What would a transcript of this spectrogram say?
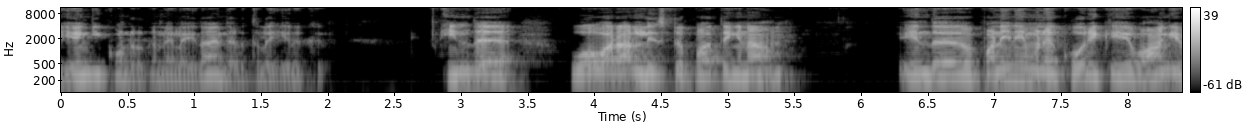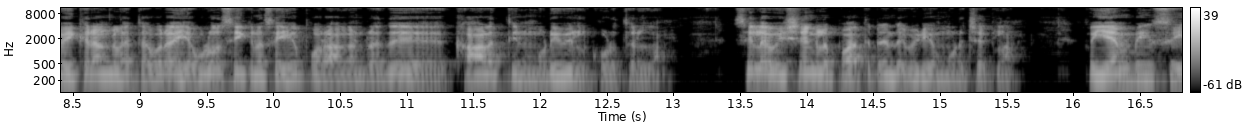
இயங்கி கொண்டிருக்கும் நிலை தான் இந்த இடத்துல இருக்குது இந்த ஓவரால் லிஸ்ட்டு பார்த்தீங்கன்னா இந்த பணி நியமன கோரிக்கையை வாங்கி வைக்கிறாங்களே தவிர எவ்வளோ சீக்கிரம் செய்ய போகிறாங்கன்றது காலத்தின் முடிவில் கொடுத்துடலாம். சில விஷயங்களை பார்த்துட்டு இந்த வீடியோ முடிச்சுக்கலாம். இப்போ எம்பிசி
